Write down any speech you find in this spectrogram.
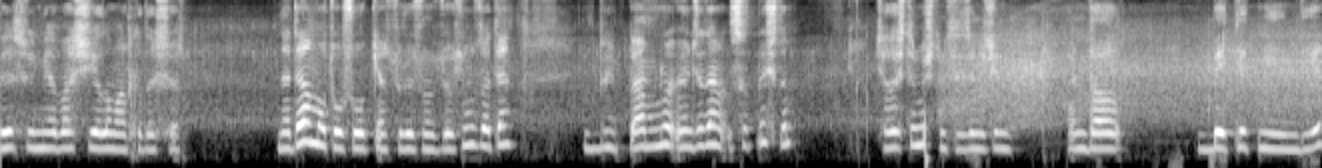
Ve sürmeye başlayalım arkadaşlar. Neden motor soğukken sürüyorsunuz diyorsunuz. Zaten ben bunu önceden ısıtmıştım. Çalıştırmıştım sizin için. Hani daha bekletmeyeyim diye.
